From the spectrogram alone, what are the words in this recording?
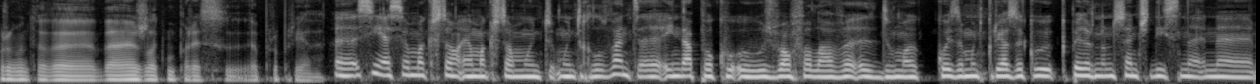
Pergunta da, Ângela que me parece apropriada. Ah, sim, essa é uma questão, é uma questão muito, muito relevante. Ah, ainda há pouco o João falava ah, de uma coisa muito curiosa que, o- que Pedro Nuno Santos disse na, na,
